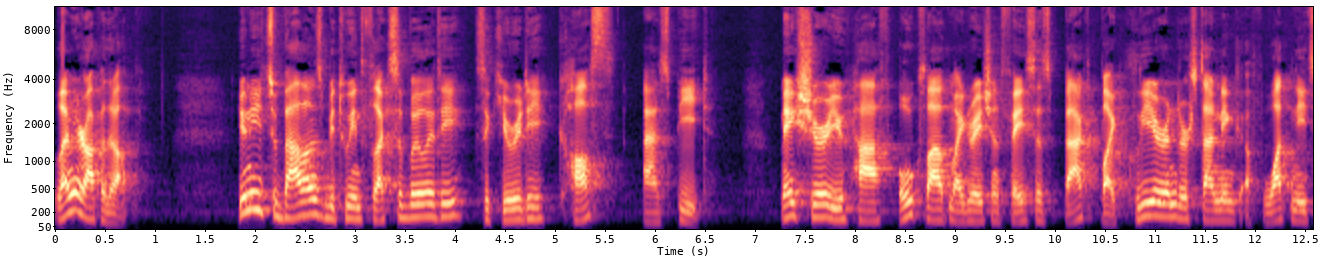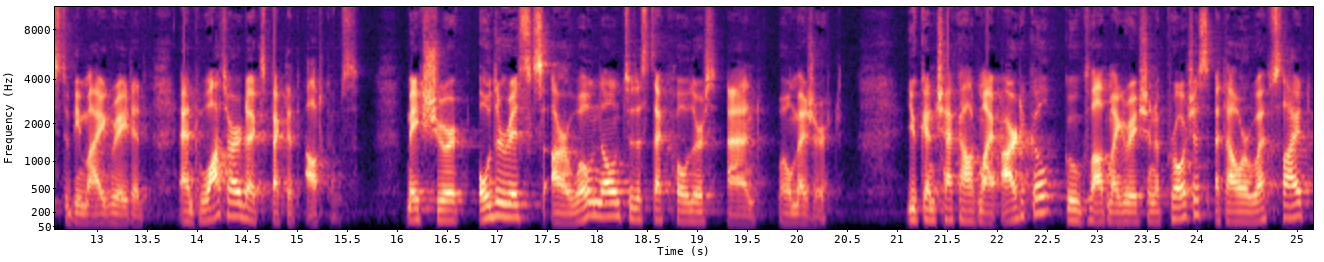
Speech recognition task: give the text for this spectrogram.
Let me wrap it up. You need to balance between flexibility, security, cost, and speed. Make sure you have all cloud migration phases backed by clear understanding of what needs to be migrated and what are the expected outcomes. Make sure all the risks are well known to the stakeholders and well measured. You can check out my article, Google Cloud Migration Approaches, at our website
